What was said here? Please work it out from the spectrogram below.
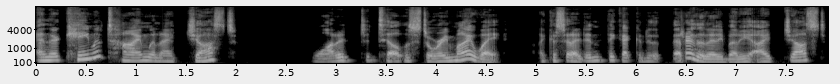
And there came a time when I just wanted to tell the story my way. Like I said, I didn't think I could do it better than anybody. I just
